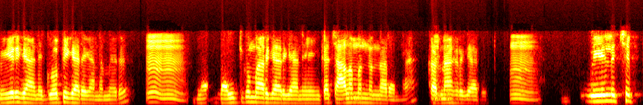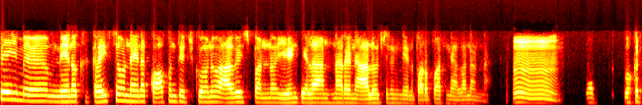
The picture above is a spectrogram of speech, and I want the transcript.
మీరు కానీ గోపి గారే కానీ మీరు లలిత్ కుమార్ గారు కానీ ఇంకా చాలా మంది ఉన్నారన్న కరుణాకర్ గారు. వీళ్ళు చెప్పే నేను ఒక క్రైస్తవుని అయినా కోపం తెచ్చుకోను ఆవేశపడను ఏంటి ఇలా అంటున్నారనే ఆలోచనకి నేను పొరపాటున వెళ్ళనన్నా. ఒకరు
